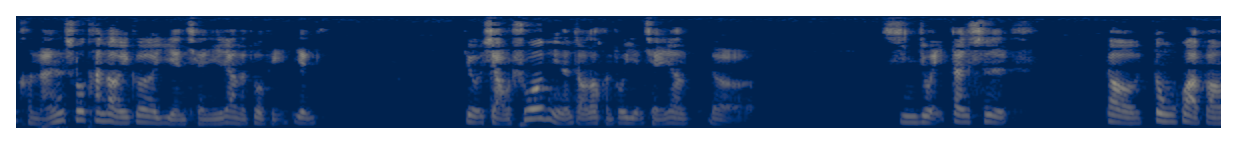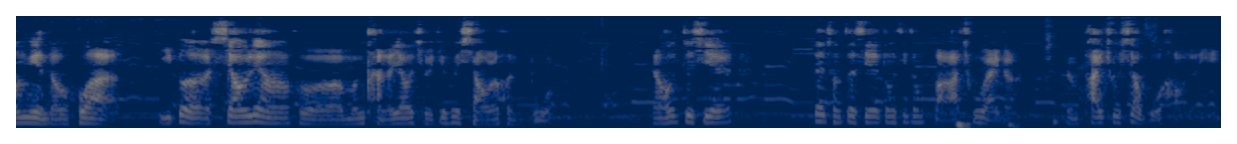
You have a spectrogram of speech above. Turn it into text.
很难说看到一个眼前一亮的作品。眼就小说你能找到很多眼前一亮的新锐，但是到动画方面的话，一个销量和门槛的要求就会少了很多。然后这些再从这些东西中拔出来的能拍出效果好的也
